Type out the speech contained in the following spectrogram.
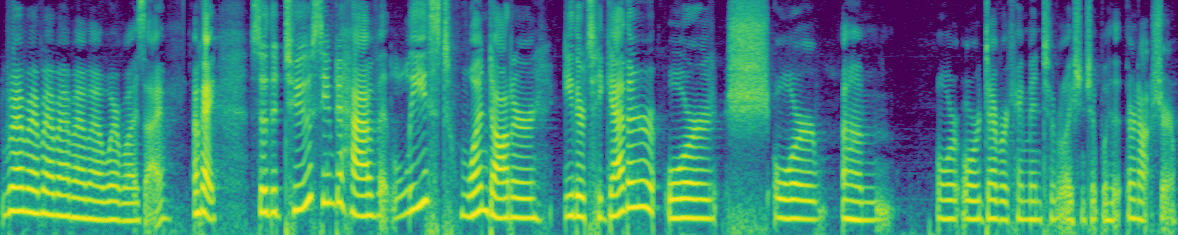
blah, blah, blah, where was I? Okay, so the two seem to have at least one daughter, either together or sh- or um or or Deborah came into a relationship with it. They're not sure.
